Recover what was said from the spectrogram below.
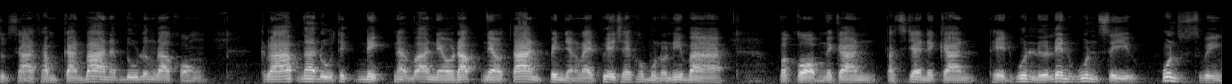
ศึกษาทำการบ้านนะครับดูเรื่องราวของกราฟน่าดูเทคนิคนะว่าแนวรับแนวต้านเป็นอย่างไรเพื่อใช้ข้อมูลเหล่านี้มาประกอบในการตัดสินใจในการเทรดหุ้นหรือเล่นหุ้น4หุ้นสวิง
